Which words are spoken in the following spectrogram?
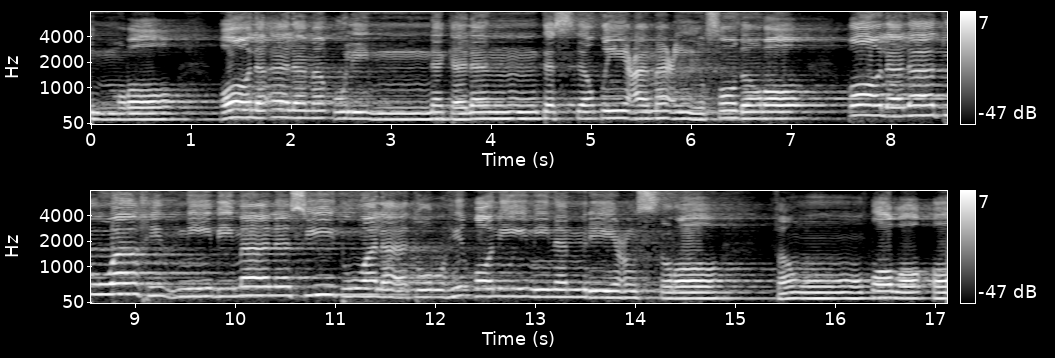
امرا. قال ألم قل إنك لن تستطيع معي صبرا قال لا تواخذني بما نسيت ولا ترهقني من أمري عسرا فانطلقا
